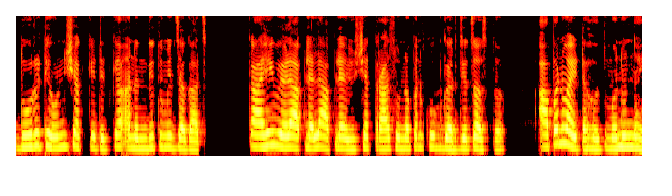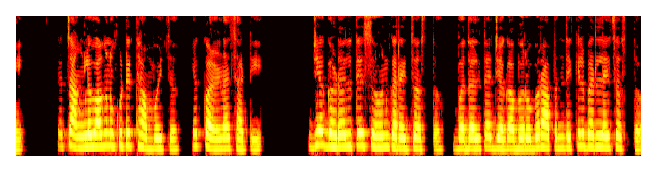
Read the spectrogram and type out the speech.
दूर ठेवून शक्य तितक्या आनंदी तुम्ही जगाच. काही वेळा आपल्याला आपल्या आयुष्यात त्रास होणं पण खूप गरजेचं असतं. आपण वाईट आहोत म्हणून नाही तर चांगलं वागणं कुठे थांबवायचं हे कळण्यासाठी. जे घडल ते सहन करायचं असतं. बदलत्या जगाबरोबर आपण देखील बदलायचं असतं.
